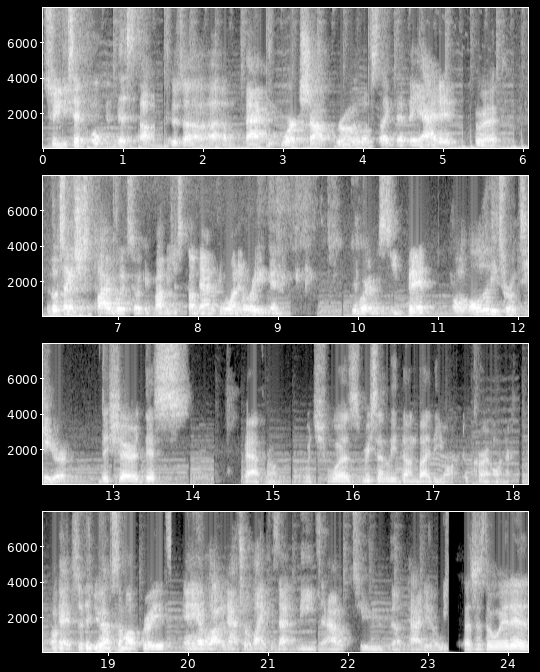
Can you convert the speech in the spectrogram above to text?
So you said open this up. There's a, a back workshop room, it looks like, that they added. Correct. It looks like it's just plywood, so it can probably just come down if you wanted, or you can do whatever you see fit. All, all of these rooms here, They share this bathroom, which was recently done by the, own- the current owner. okay, so they do have some upgrades, and you have a lot of natural light because that leads out to the patio. We That's just the way it is.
